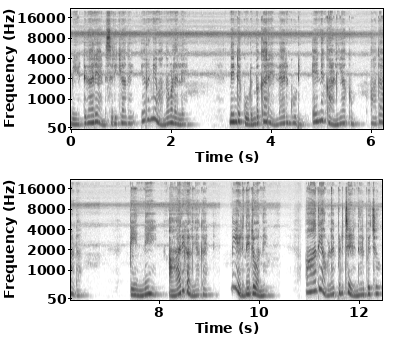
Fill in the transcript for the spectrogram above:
വീട്ടുകാരെ അനുസരിക്കാതെ ഇറങ്ങി വന്നവളല്ലേ. നിന്റെ കുടുംബക്കാരെല്ലാരും കൂടി എന്നെ കളിയാക്കും. അതാടാ. പിന്നെ ആര് കളിയാക്കാൻ? നീ എഴുന്നേറ്റ് വന്നേ. ആദ്യം അവളെ പിടിച്ച് എഴുന്നേൽപ്പിച്ചു.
